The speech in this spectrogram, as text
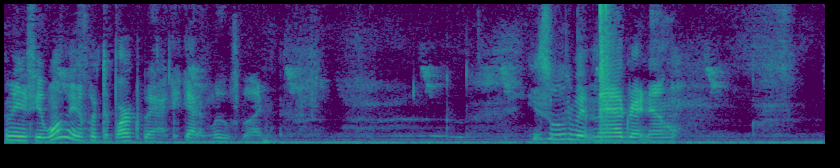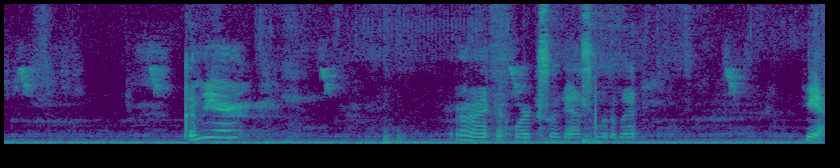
I mean, if you want me to put the bark back, you gotta move, bud. He's a little bit mad right now. Come here. Alright, that works, I guess, a little bit. Yeah,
